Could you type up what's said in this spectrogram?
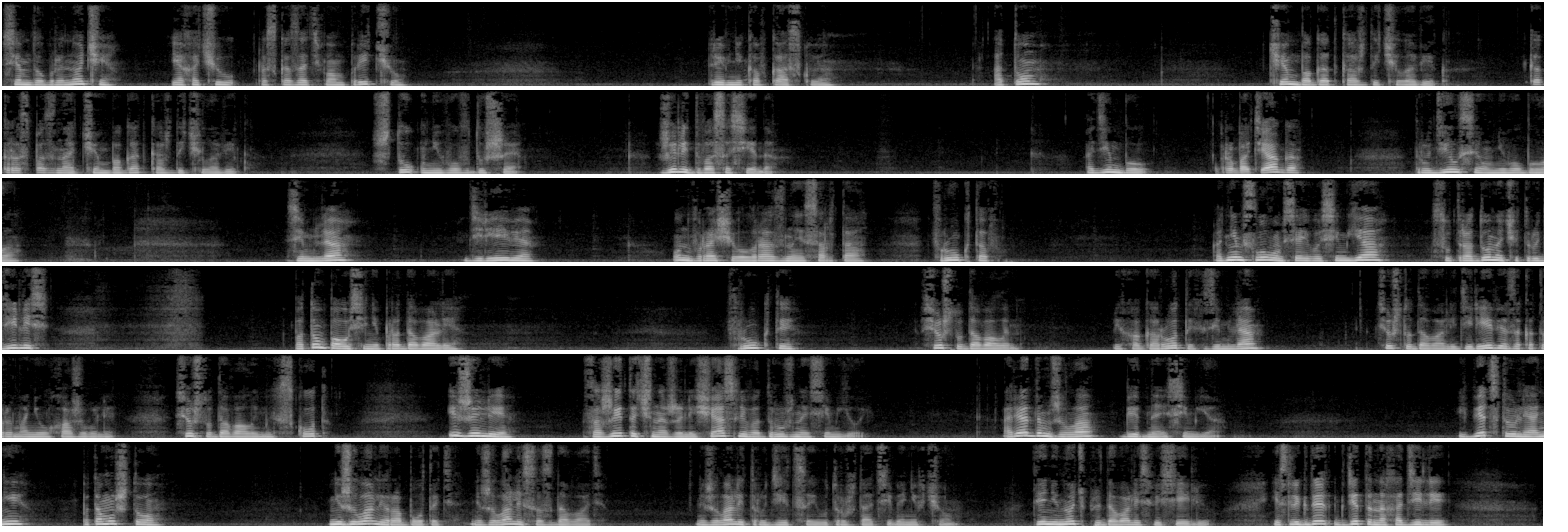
Всем доброй ночи. Я хочу рассказать вам притчу древнекавказскую о том, чем богат каждый человек. Как распознать, чем богат каждый человек. Что у него в душе. Жили два соседа. Один был работяга – трудился, у него была земля, деревья. Он выращивал разные сорта фруктов. Одним словом, вся его семья с утра до ночи трудились. Потом по осени продавали фрукты, все, что давал им. Их огород, их земля – все, что давали деревья, за которым они ухаживали, все, что давал им их скот. И жили зажиточно, жили счастливо, дружной семьей. А рядом жила бедная семья. И бедствовали они, потому что не желали работать, не желали создавать, не желали трудиться и утруждать себя ни в чем. День и ночь предавались веселью – если где- где-то находили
